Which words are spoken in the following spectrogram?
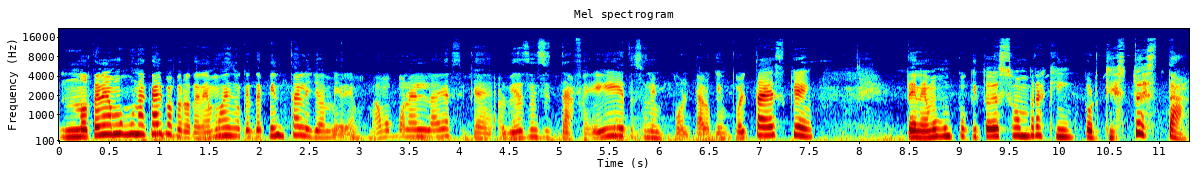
no tenemos una carpa, pero tenemos eso que es de pintar. Y yo, miren, vamos a ponerla ahí. Así que olvídense si está feita, eso no importa. Lo que importa es que tenemos un poquito de sombra aquí, porque esto está.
